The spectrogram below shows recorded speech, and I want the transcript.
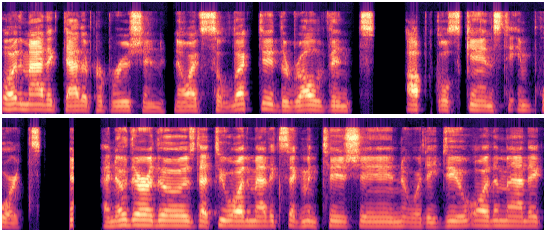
automatic data preparation. Now I've selected the relevant optical scans to import. I know there are those that do automatic segmentation or they do automatic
